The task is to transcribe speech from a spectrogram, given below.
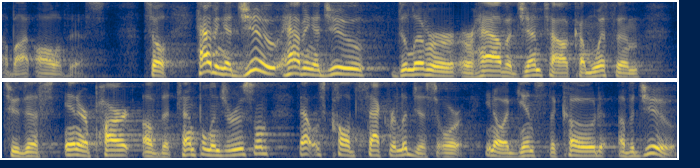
about all of this. So having a Jew, having a Jew deliver or have a Gentile come with him to this inner part of the temple in Jerusalem, that was called sacrilegious or, you know, against the code of a Jew.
